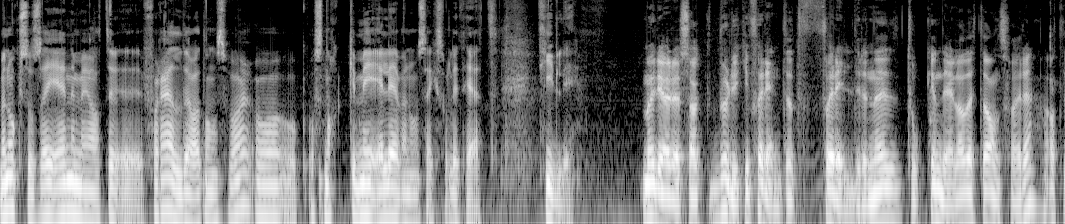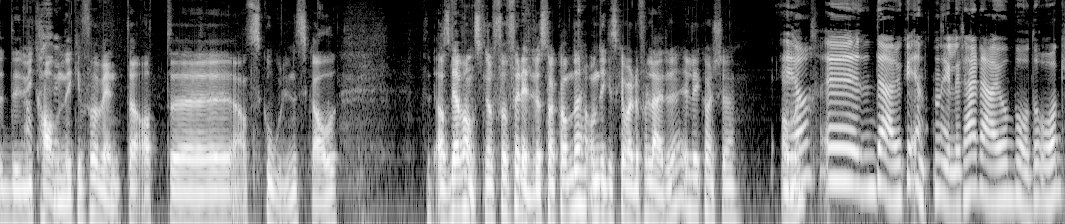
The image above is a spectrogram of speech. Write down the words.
men også så er jeg enig med at eh, foreldre har et ansvar å snakke med elevene om seksualitet tidlig. Maria Røsak, burde ikke forvente at foreldrene tok en del av dette ansvaret? At vi kan ikke forvente at, eh, at skolen skal Altså Det er vanskelig for foreldre å snakke om det, om det ikke skal være det for lærere? Eller kanskje ja, eh, Det er jo ikke enten-eller her, det er jo både og.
